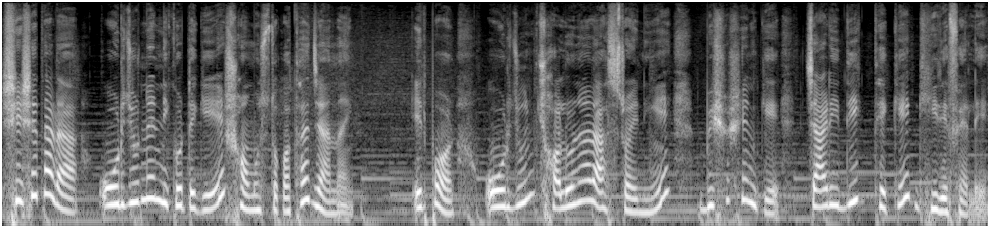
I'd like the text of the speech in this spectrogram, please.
শেষে তারা অর্জুনের নিকটে গিয়ে সমস্ত কথা জানায়। এরপর অর্জুন ছলনার আশ্রয় নিয়ে বিশ্বসেনকে চারিদিক থেকে ঘিরে ফেলে।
